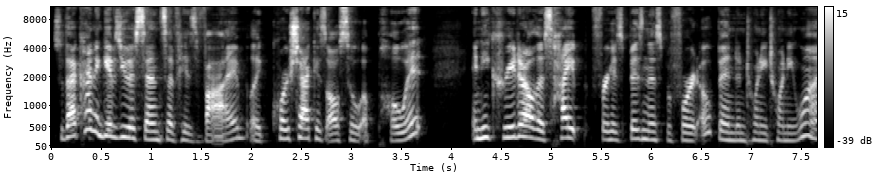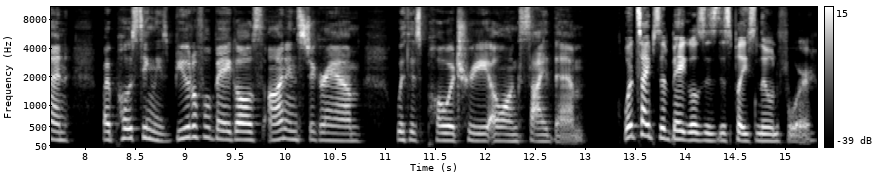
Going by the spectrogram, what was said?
So that kind of gives you a sense of his vibe. Like Korshak is also a poet, And he created all this hype for his business before it opened in 2021 by posting these beautiful bagels on Instagram with his poetry alongside them. What types of bagels is this place known for?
